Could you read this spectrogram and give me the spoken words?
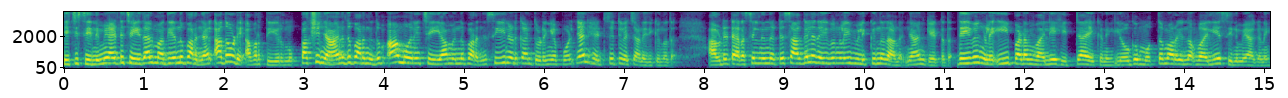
ചേച്ചി സിനിമയായിട്ട് ചെയ്താൽ മതിയെന്ന് പറഞ്ഞാൽ അതോടെ അവർ തീർന്നു. പക്ഷെ ഞാനിത് പറഞ്ഞതും ആ മോനെ ചെയ്യാമെന്ന് പറഞ്ഞ് സീൻ എടുക്കാൻ തുടങ്ങിയപ്പോൾ ഞാൻ ഹെഡ്സെറ്റ് വെച്ചാണ് ഇരിക്കുന്നത്. അവിടെ ടെറസിൽ നിന്നിട്ട് സകല ദൈവങ്ങളെയും വിളിക്കുന്നതാണ് ഞാൻ കേട്ടത്. ദൈവങ്ങളെ ഈ പടം വലിയ ഹിറ്റായേക്കണേ ലോകം മൊത്തം അറിയുന്ന വലിയ സിനിമയാകണേ.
